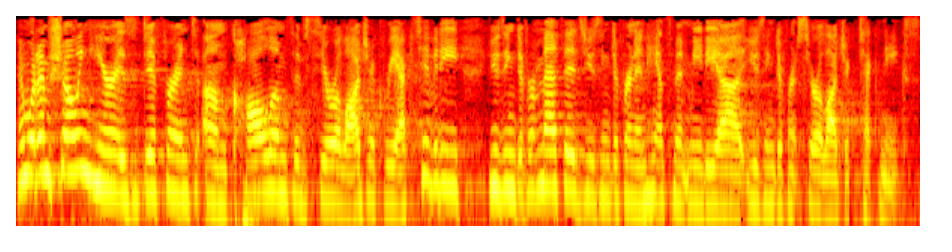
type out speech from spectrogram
And what I'm showing here is different um, columns of serologic reactivity using different methods, using different enhancement media, using different serologic techniques.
